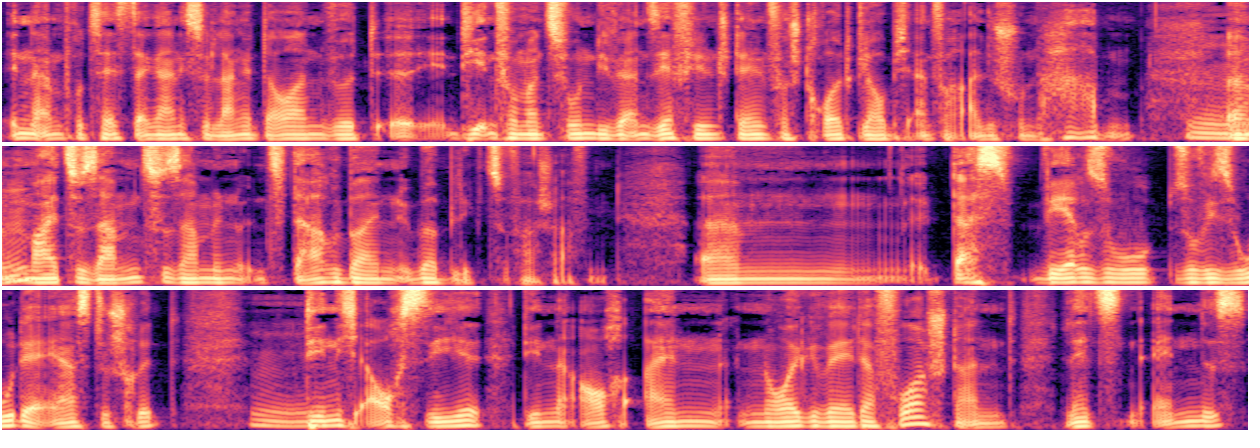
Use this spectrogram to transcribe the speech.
in einem Prozess, der gar nicht so lange dauern wird. Äh, die Informationen, die wir an sehr vielen Stellen verstreut, glaube ich, einfach alle schon haben, mhm. ähm, mal zusammenzusammeln und uns darüber einen Überblick zu verschaffen. Ähm, das wäre so sowieso der erste Schritt, mhm. den ich auch sehe, den auch ein neu gewählter Vorstand letzten Endes,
